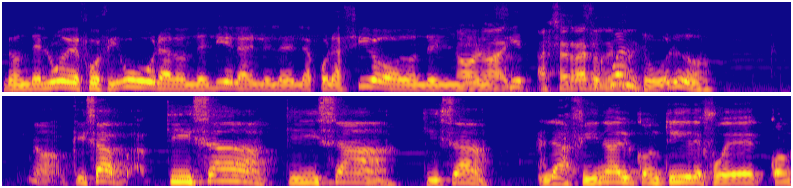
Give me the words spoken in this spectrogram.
Donde el 9 fue figura, donde el 10 la, la, la- la colación, donde el, No, no hay. siete- Hace rato ¿Hace que no hay. ¿Cuánto, boludo? No, quizá, quizá, quizá, quizá la final con Tigre fue con,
